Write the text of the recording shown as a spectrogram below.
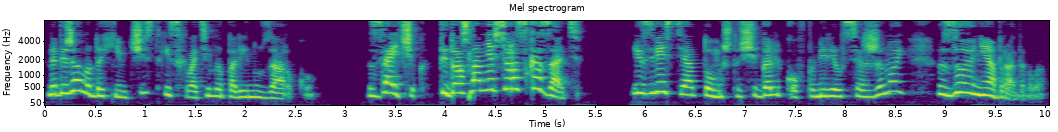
добежала до химчистки и схватила Полину за руку. «Зайчик, ты должна мне все рассказать!» Известие о том, что Щегольков помирился с женой, Зою не обрадовало.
